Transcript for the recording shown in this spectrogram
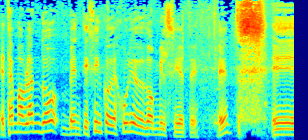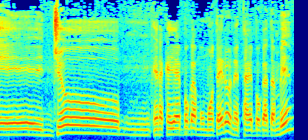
estamos hablando 25 de julio de 2007 ¿eh? Eh, yo mm, en aquella época muy motero en esta época también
